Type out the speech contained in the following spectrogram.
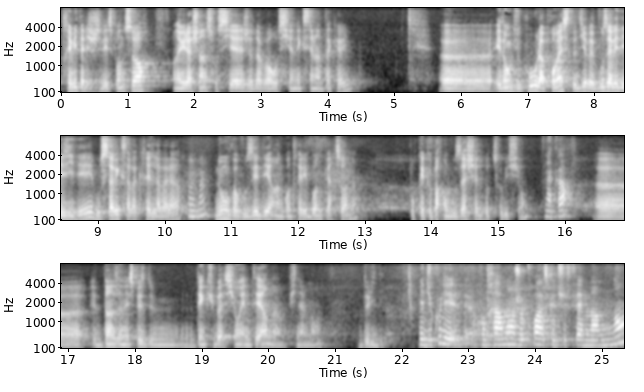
très vite allé chercher des sponsors. On a eu la chance au siège d'avoir aussi un excellent accueil. Euh, et donc, du coup, la promesse de dire, ben, vous avez des idées, vous savez que ça va créer de la valeur. Mm -hmm. Nous, on va vous aider à rencontrer les bonnes personnes pour quelque part qu'on vous achète votre solution. D'accord. Euh, dans une espèce d'incubation interne, finalement, de l'idée. Mais du coup, les, contrairement, je crois, à ce que tu fais maintenant,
